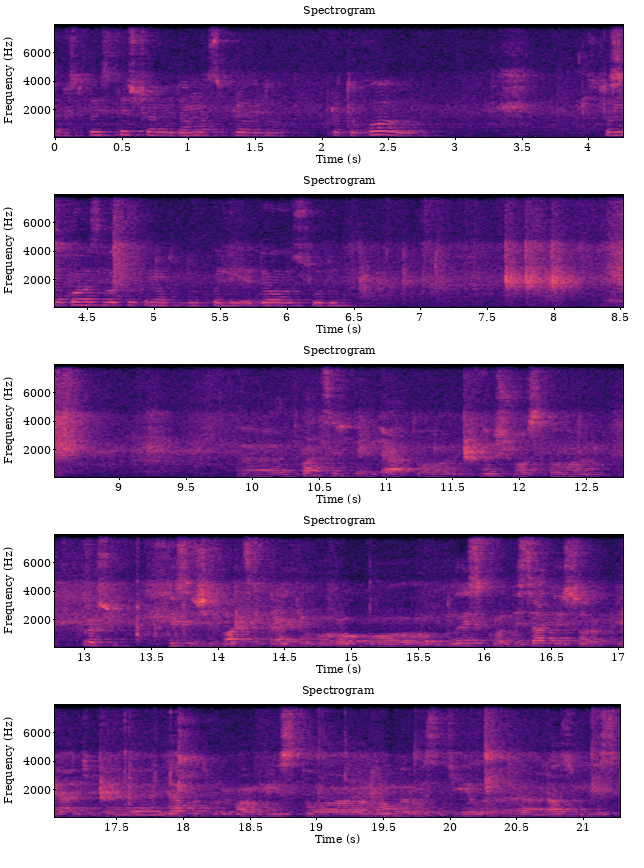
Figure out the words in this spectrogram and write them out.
розповісти, що відомо з приводу протоколу, стосовно якого вас викликано до, суду. Е, 29.06 Прошу. 2023 року близько 10.45 е, я патрулював місто Новий Розділ е, разом із е,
